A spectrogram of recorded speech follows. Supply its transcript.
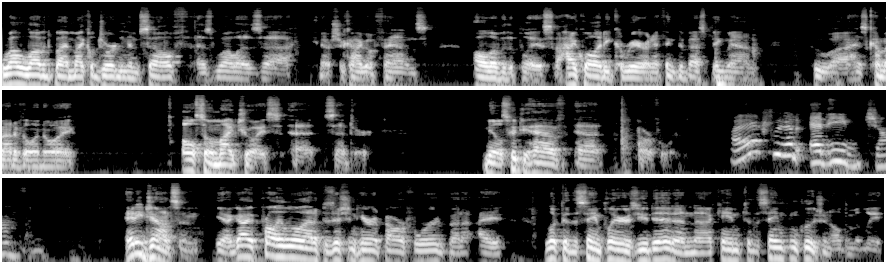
well loved by Michael Jordan himself, as well as uh, you know Chicago fans all over the place. A high quality career, and I think the best big man who uh, has come out of Illinois. Also, my choice at center. Mills, who'd you have at power forward? I actually had Eddie Johnson. Eddie Johnson, yeah, a guy probably a little out of position here at power forward, but I looked at the same players you did and uh, came to the same conclusion ultimately.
